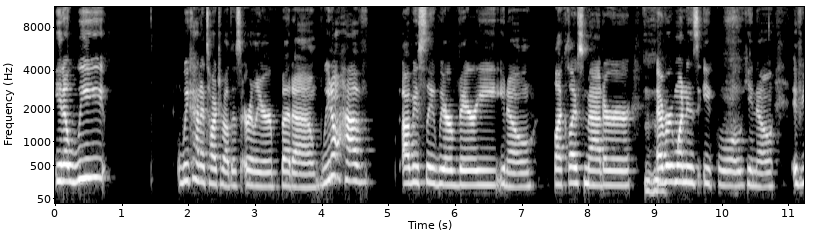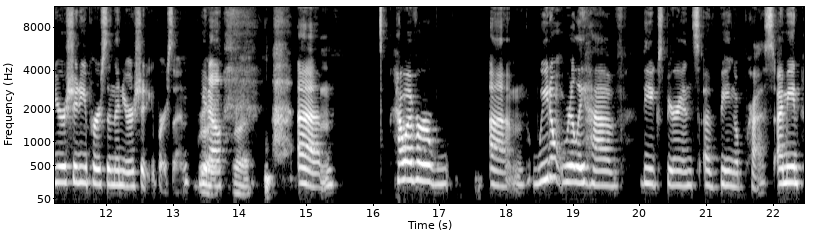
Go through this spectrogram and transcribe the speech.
you know, we we kind of talked about this earlier, but uh we don't have obviously we are very, you know, Black Lives Matter, Mhm. everyone is equal, you know. If you're a shitty person, then you're a shitty person. You know, right? um, however, um, we don't really have the experience of being oppressed. I mean,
